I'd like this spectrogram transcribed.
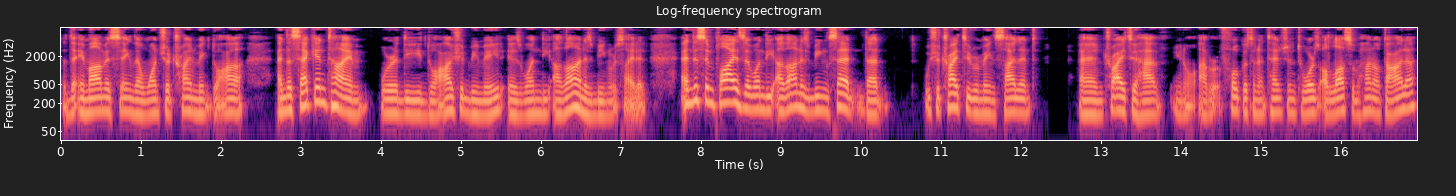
that the Imam is saying that one should try and make dua. And the second time where the dua should be made is when the adhan is being recited. And this implies that when the adhan is being said, that we should try to remain silent and try to have, you know, our focus and attention towards Allah subhanahu wa ta'ala.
